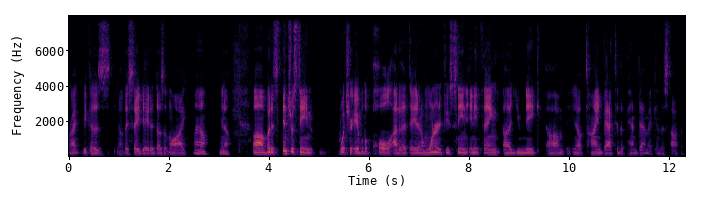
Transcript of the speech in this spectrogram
right? Because you know they say data doesn't lie. Well, you know, uh, but it's interesting what you're able to pull out of that data. And I'm wondering if you've seen anything uh, unique, um, you know, tying back to the pandemic in this topic.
